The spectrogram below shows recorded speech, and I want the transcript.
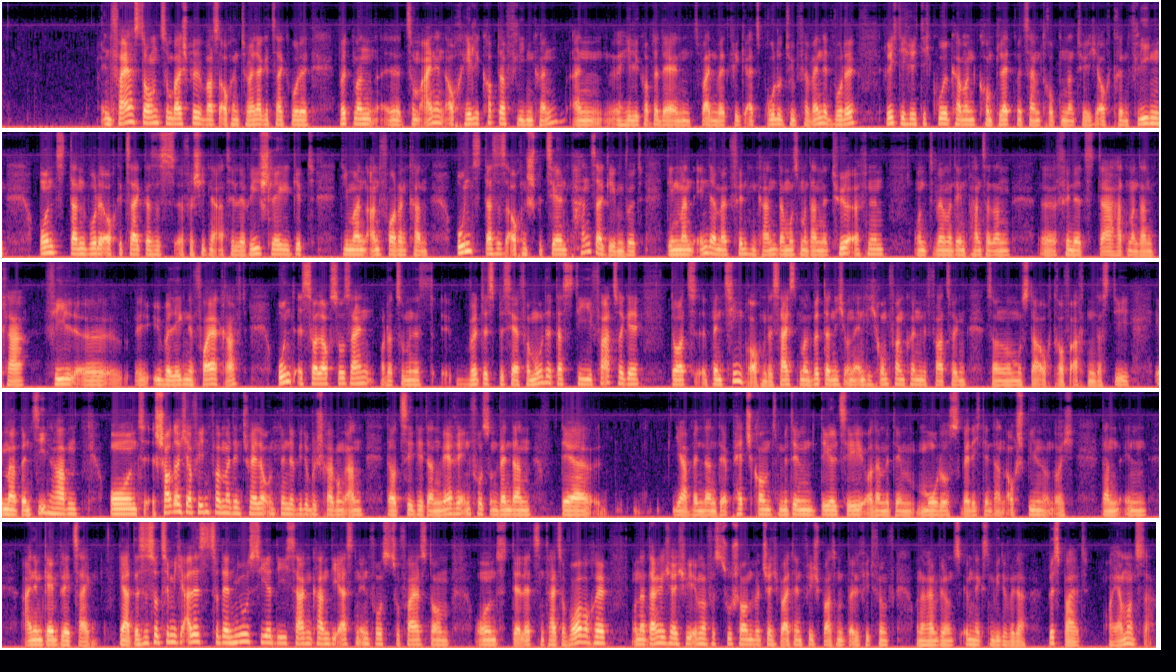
in Firestorm zum Beispiel, was auch im Trailer gezeigt wurde, wird man äh, zum einen auch Helikopter fliegen können. Ein Helikopter, der im Zweiten Weltkrieg als Prototyp verwendet wurde. Richtig, richtig cool, kann man komplett mit seinen Truppen natürlich auch drin fliegen. Und dann wurde auch gezeigt, dass es äh, verschiedene Artillerieschläge gibt, die man anfordern kann. Und dass es auch einen speziellen Panzer geben wird, den man in der Map finden kann. Da muss man dann eine Tür öffnen und wenn man den Panzer dann äh, findet, da hat man dann klar viel äh, überlegene Feuerkraft. Und es soll auch so sein, oder zumindest wird es bisher vermutet, dass die Fahrzeuge dort Benzin brauchen. Das heißt, man wird da nicht unendlich rumfahren können mit Fahrzeugen, sondern man muss da auch darauf achten, dass die immer Benzin haben. Und schaut euch auf jeden Fall mal den Trailer unten in der Videobeschreibung an. Dort seht ihr dann mehrere Infos und wenn dann der ja, wenn dann der Patch kommt mit dem DLC oder mit dem Modus, werde ich den dann auch spielen und euch dann in einem Gameplay zeigen. Ja, das ist so ziemlich alles zu der News hier, die ich sagen kann. Die ersten Infos zu Firestorm und der letzten Teil zur Warwoche. Und dann danke ich euch wie immer fürs Zuschauen, wünsche euch weiterhin viel Spaß mit Battlefield 5 und dann hören wir uns im nächsten Video wieder. Bis bald, euer Monster.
